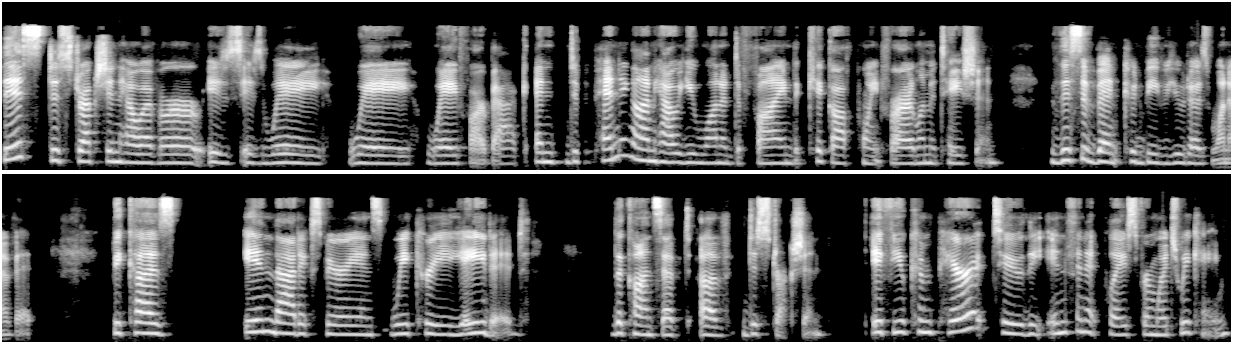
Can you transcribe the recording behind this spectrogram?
This destruction, however, is is way, way, way far back. And depending on how you want to define the kickoff point for our limitation, this event could be viewed as one of it. Because in that experience, we created the concept of destruction. If you compare it to the infinite place from which we came,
